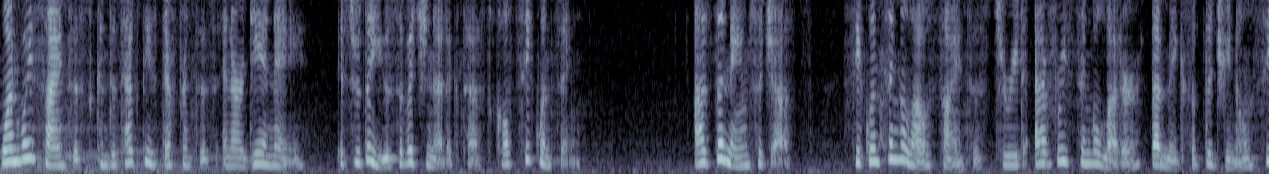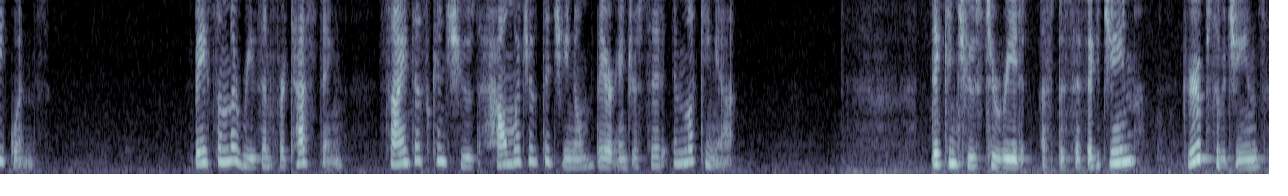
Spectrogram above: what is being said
One way scientists can detect these differences in our DNA is through the use of a genetic test called sequencing. As the name suggests, Sequencing allows scientists to read every single letter that makes up the genome sequence. Based on the reason for testing, scientists can choose how much of the genome they are interested in looking at. They can choose to read a specific gene, groups of genes,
